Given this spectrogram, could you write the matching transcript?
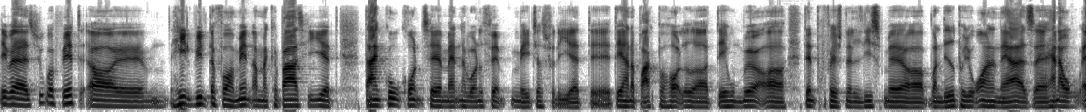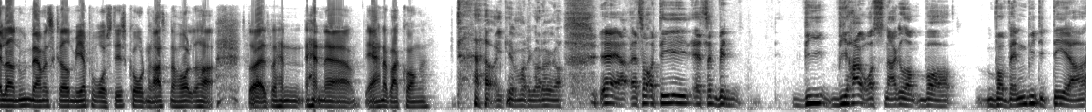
det var super fedt, og øh, Øhm, helt vildt at få ham ind, og man kan bare sige, at der er en god grund til, at manden har vundet fem majors, fordi at øh, det han har bragt på holdet, og det humør, og den professionalisme, og hvor nede på jorden han er, altså han har jo allerede nu nærmest skrevet mere på vores Discord, end resten af holdet har, så altså han, han er, ja, han er bare konge. Hold kæft, hvor det godt at høre. Ja, ja, altså, og det, altså, men vi, vi har jo også snakket om, hvor, hvor vanvittigt det er,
